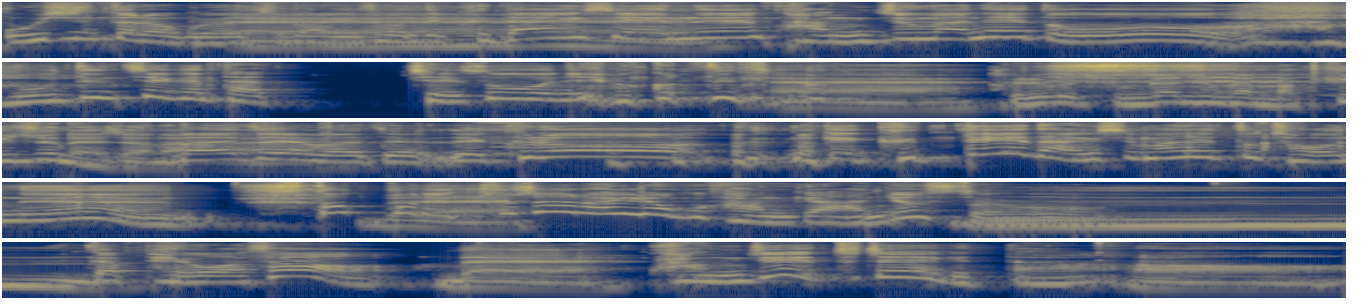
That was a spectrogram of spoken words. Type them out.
오시더라고요 네. 지방에서. 근데 그 당시에는 광주만 해도 아, 모든 책은 다제 소원이었거든요. 네. 그리고 중간중간 막 퀴즈 내잖아요. 맞아요, 맞아요. 네, 그런 그, 그러니까 그때 당시만 해도 저는 수도권에 네. 투자를 하려고 간 게 아니었어요. 음. 그러니까 배워서 네. 광주에 투자해야겠다. 어.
